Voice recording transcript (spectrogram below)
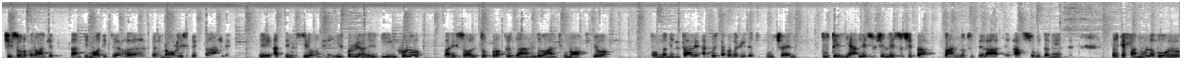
ci sono però anche tanti modi per, per non rispettarle. E attenzione, il problema del vincolo va risolto proprio dando anche un occhio fondamentale a questa cosa che hai detto tu, cioè tutelia- le, le società vanno tutelate assolutamente perché fanno un lavoro,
